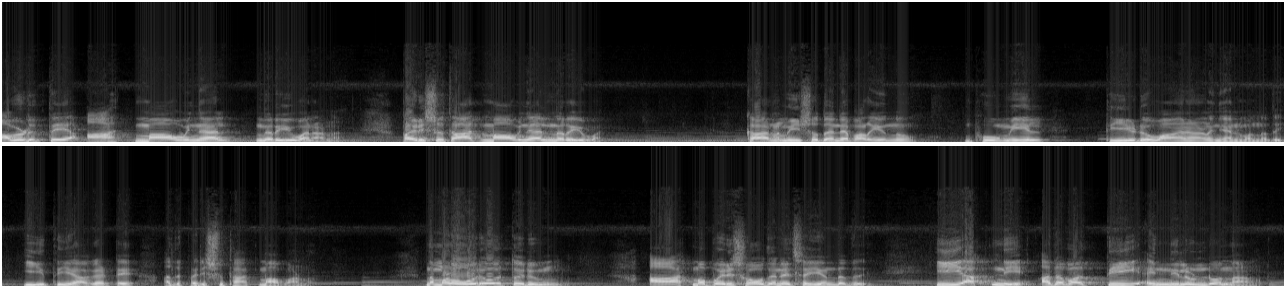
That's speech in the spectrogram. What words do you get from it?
അവിടുത്തെ ആത്മാവിനാൽ നിറയുവാനാണ്. പരിശുദ്ധാത്മാവിനാൽ നിറയുവാൻ. കാരണം ഈശോ തന്നെ പറയുന്നു ഭൂമിയിൽ തീയിടുവാനാണ് ഞാൻ വന്നത്. ഈ തീയാകട്ടെ അത് പരിശുദ്ധാത്മാവാണ്. നമ്മൾ ഓരോരുത്തരും ആത്മപരിശോധന ചെയ്യേണ്ടത് ഈ അഗ്നി അഥവാ തീ എന്നിലുണ്ടോ എന്നാണ്.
